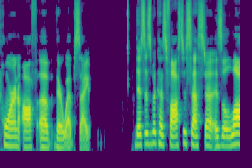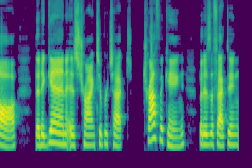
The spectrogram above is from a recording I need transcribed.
porn off of their website. This is because FOSTA SESTA is a law that again is trying to protect trafficking but is affecting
